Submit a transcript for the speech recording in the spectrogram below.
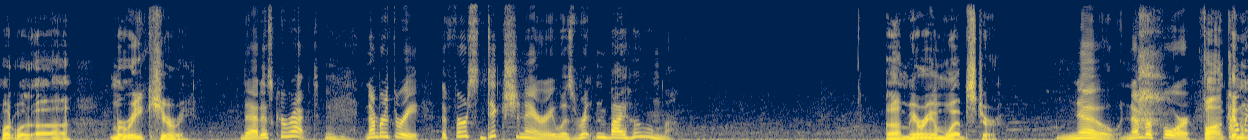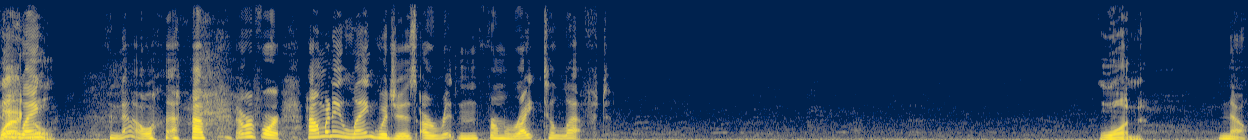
What was uh, Marie Curie? That is correct. Number three. The first dictionary was written by whom? Uh, Merriam-Webster. No. Number four. Funk and Wagnall. no. Number four. How many languages are written from right to left? One. No.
